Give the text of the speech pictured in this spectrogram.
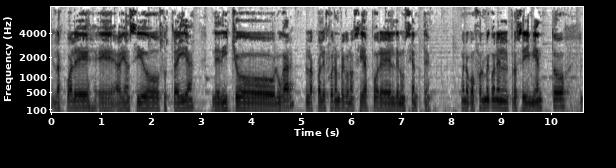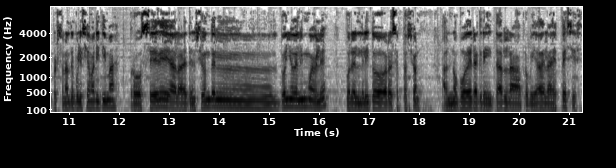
las cuales eh, habían sido sustraídas de dicho lugar, las cuales fueron reconocidas por el denunciante. Bueno, conforme con el procedimiento, el personal de Policía Marítima procede a la detención del dueño del inmueble por el delito de receptación, al no poder acreditar la propiedad de las especies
